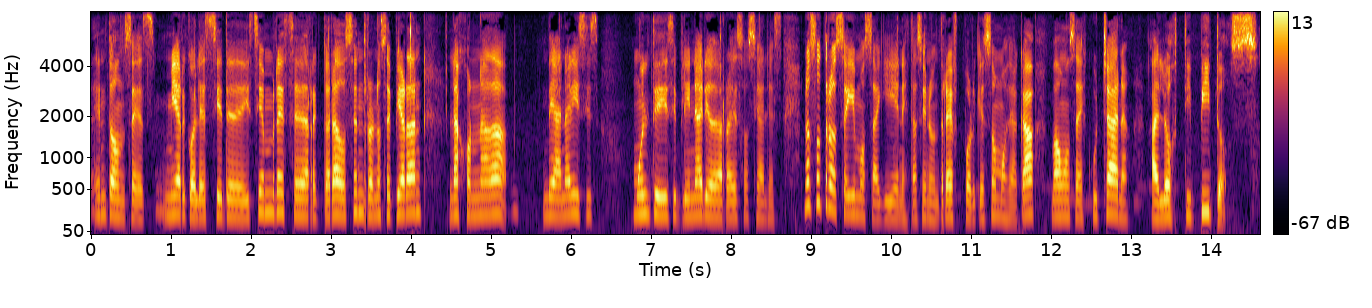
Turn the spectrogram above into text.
Entonces, miércoles 7 de diciembre, sede Rectorado Centro, no se pierdan la jornada de análisis multidisciplinario de redes sociales. Nosotros seguimos aquí en Estación Untref porque somos de acá. Vamos a escuchar a los tipitos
